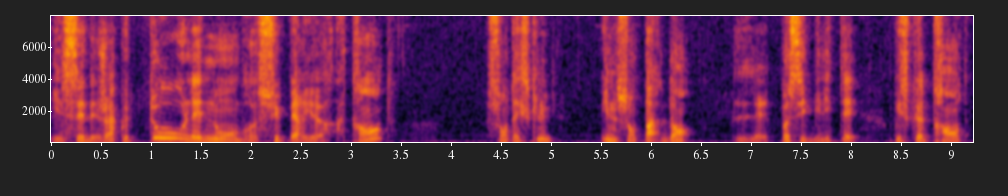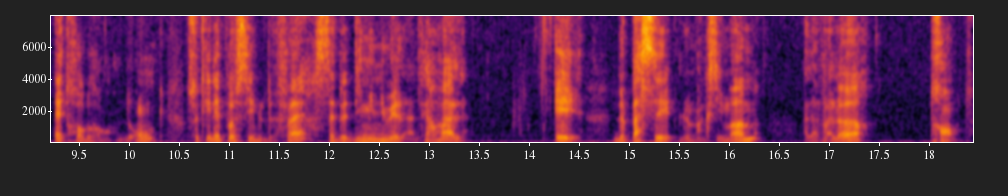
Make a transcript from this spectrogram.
il sait déjà que tous les nombres supérieurs à 30 sont exclus. Ils ne sont pas dans les possibilités, puisque 30 est trop grand. Donc, ce qu'il est possible de faire, c'est de diminuer l'intervalle, et de passer le maximum à la valeur 30,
